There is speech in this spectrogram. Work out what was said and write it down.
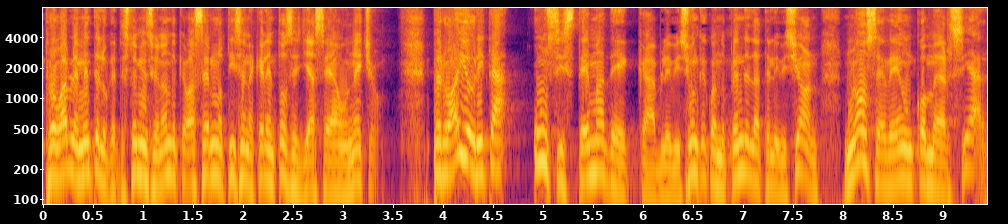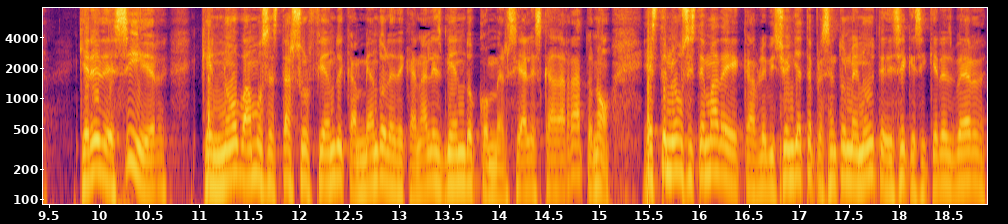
probablemente lo que te estoy mencionando que va a ser noticia en aquel entonces ya sea un hecho. Pero hay ahorita un sistema de cablevisión que cuando prendes la televisión no se ve un comercial Quiere decir que no vamos a estar surfeando y cambiándole de canales viendo comerciales cada rato. No, este nuevo sistema de cablevisión ya te presenta un menú y te dice que si quieres ver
